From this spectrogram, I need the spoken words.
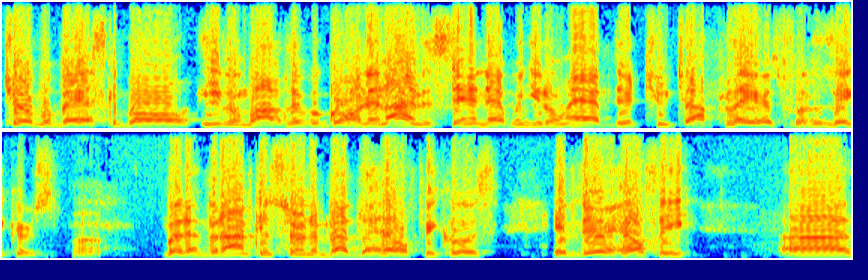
terrible basketball even while they were gone, and I understand that when you don't have their two top players for yeah. the Lakers. But but I'm concerned about the health because if they're healthy, uh,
